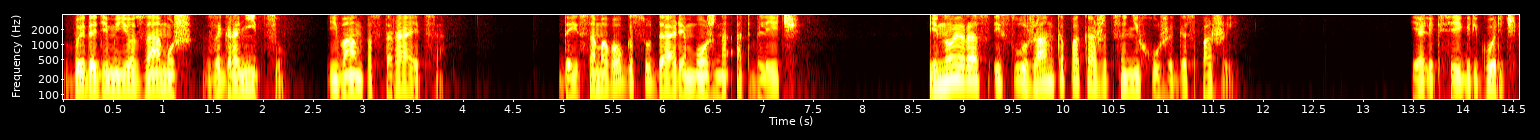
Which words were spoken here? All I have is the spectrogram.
Выдадим ее замуж за границу. Иван постарается. Да и самого государя можно отвлечь. Иной раз и служанка покажется не хуже госпожи. И Алексей Григорьевич,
